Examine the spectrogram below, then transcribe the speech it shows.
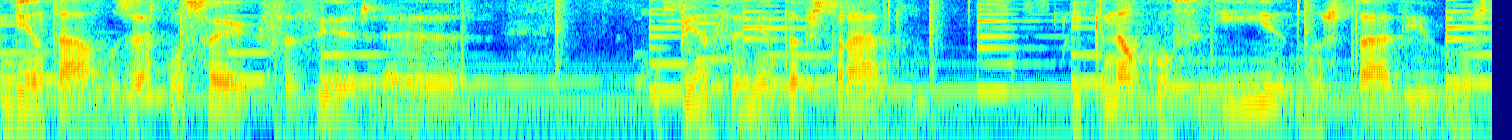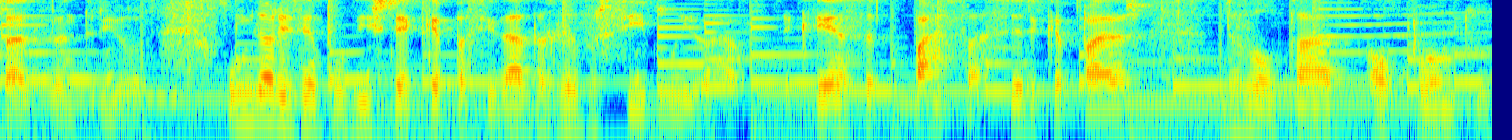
mental, já consegue fazer uh, o pensamento abstrato e que não conseguia no estádio, no estádio anterior. O melhor exemplo disto é a capacidade de reversibilidade. A criança passa a ser capaz de voltar ao ponto,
